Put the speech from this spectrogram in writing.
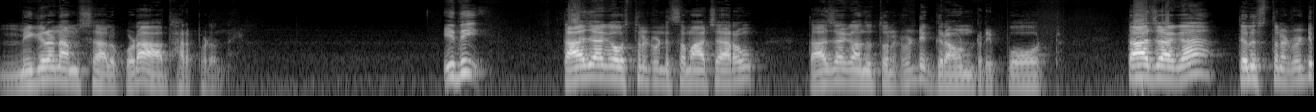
మిగిలిన అంశాలు కూడా ఆధారపడి ఉన్నాయి ఇది తాజాగా వస్తున్నటువంటి సమాచారం తాజాగా అందుతున్నటువంటి గ్రౌండ్ రిపోర్ట్ తాజాగా తెలుస్తున్నటువంటి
